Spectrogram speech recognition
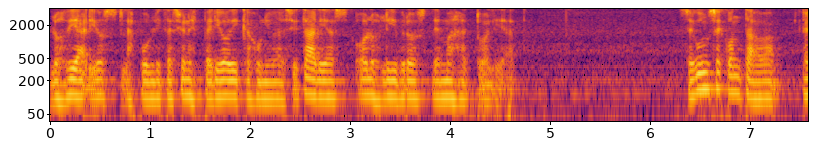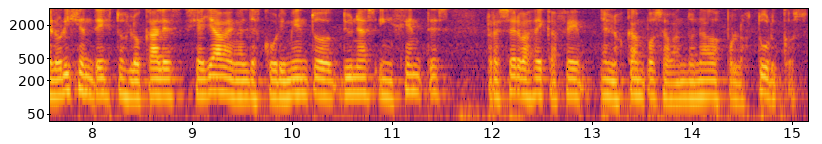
los diarios, las publicaciones periódicas universitarias o los libros de más actualidad. Según se contaba, el origen de estos locales se hallaba en el descubrimiento de unas ingentes reservas de café en los campos abandonados por los turcos,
